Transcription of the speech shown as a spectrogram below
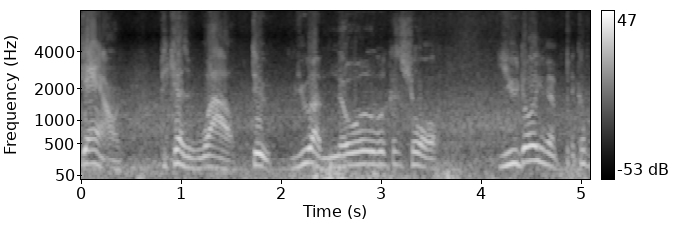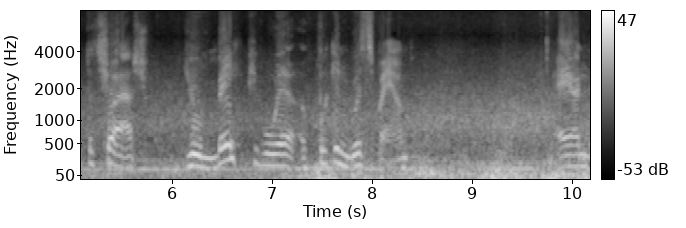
down. Because wow, dude, you have no control. You don't even pick up the trash you make people wear a freaking wristband and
